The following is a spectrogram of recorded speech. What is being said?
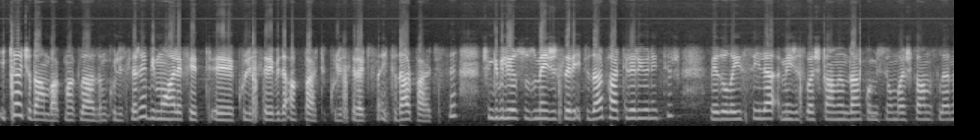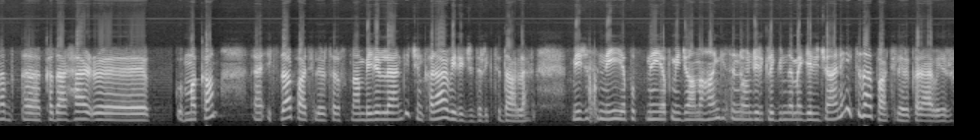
İki açıdan bakmak lazım kulislere. Bir muhalefet e, kulisleri bir de AK Parti kulisleri açısından iktidar partisi. Çünkü biliyorsunuz meclisleri iktidar partileri yönetir ve dolayısıyla meclis başkanlığından komisyon başkanlıklarına e, kadar her makam e, iktidar partileri tarafından belirlendiği için karar vericidir iktidarlar. Meclisin neyi yapıp neyi yapmayacağını, hangisinin öncelikle gündeme geleceğine iktidar partileri karar verir.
